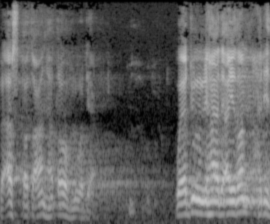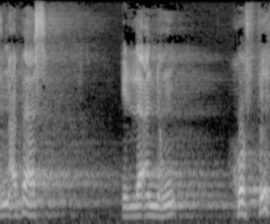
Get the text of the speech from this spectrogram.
فأسقط عنها طواف الوداع. ويدل لهذا أيضا حديث ابن عباس إلا أنه خفف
